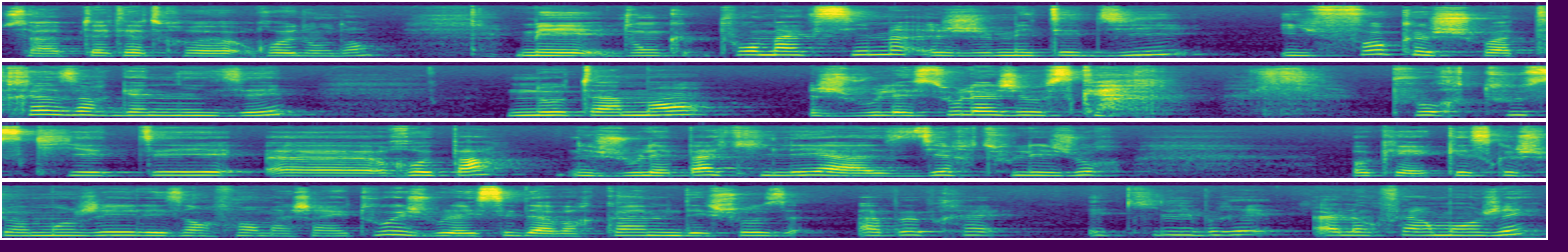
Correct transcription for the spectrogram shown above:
Ça va peut-être être redondant. Mais donc pour Maxime, je m'étais dit, il faut que je sois très organisée Notamment, je voulais soulager Oscar pour tout ce qui était euh, repas. Je voulais pas qu'il ait à se dire tous les jours Ok, qu'est-ce que je vais manger, les enfants, machin et tout? Et je voulais essayer d'avoir quand même des choses à peu près équilibrées à leur faire manger.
